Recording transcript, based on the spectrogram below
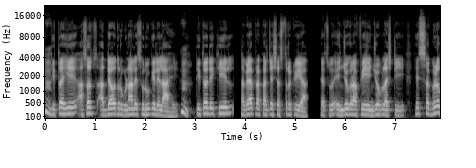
हं. तिथं हे असंच अद्ययावत रुग्णालय सुरू केलेलं आहे. तिथं देखील सगळ्या प्रकारच्या शस्त्रक्रिया त्याच एन्जिओग्राफी एन्जिओप्लास्टी हे सगळं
